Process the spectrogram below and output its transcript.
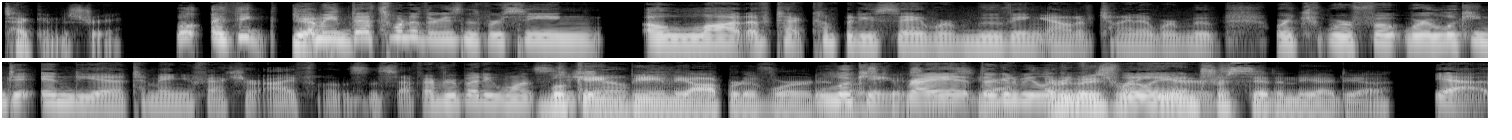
tech industry. Well, I think Yeah. I mean that's one of the reasons we're seeing a lot of tech companies say we're moving out of China. We're move we're we're fo- we're looking to India to manufacture iPhones and stuff. Everybody wants Looking to show, being the operative word. Looking, right? They're gonna be looking Everybody's 20 really years. interested in the idea. yeah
